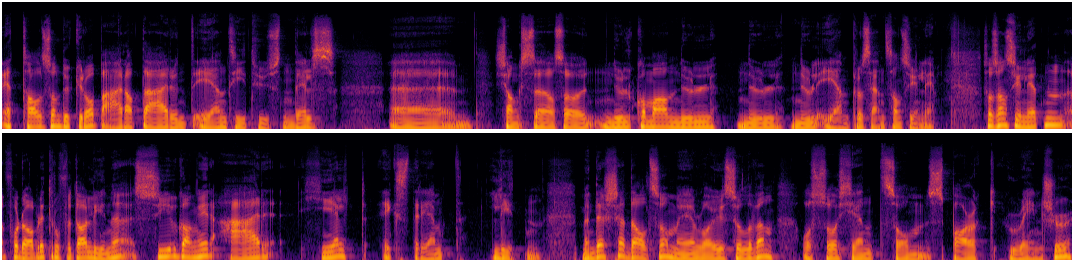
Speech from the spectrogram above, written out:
et tall som dukker opp, er at det er rundt 1 titusendels eh, sjanse, altså 0,0001% sannsynlig. Så sannsynligheten for da å bli truffet av lynet syv ganger er helt ekstremt liten. Men det skjedde altså med Roy Sullivan, også kjent som Spark Ranger,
